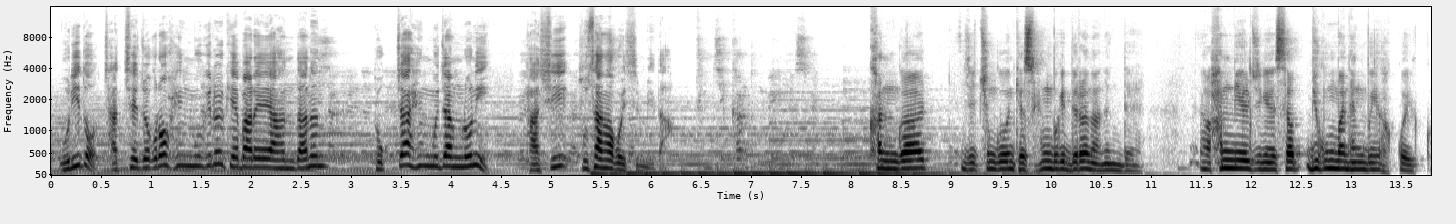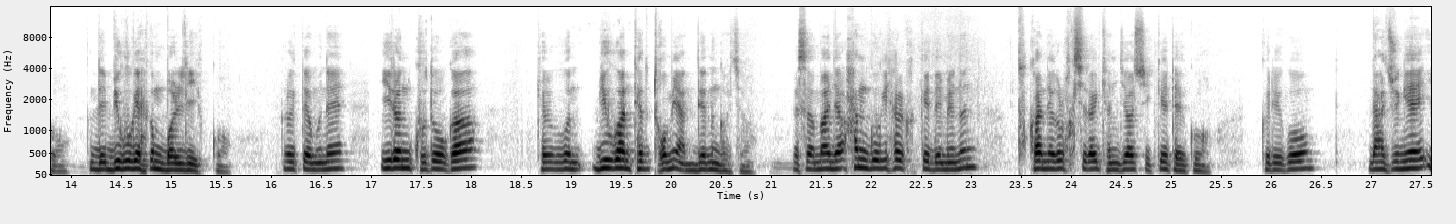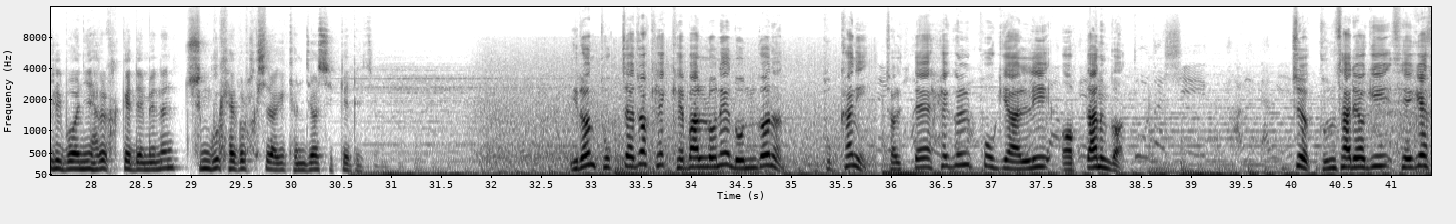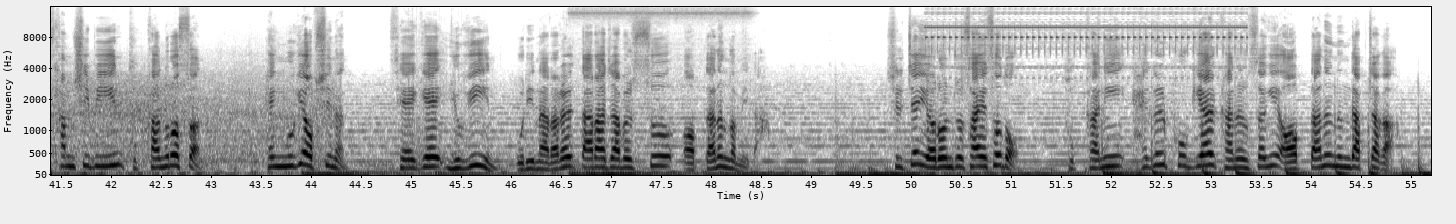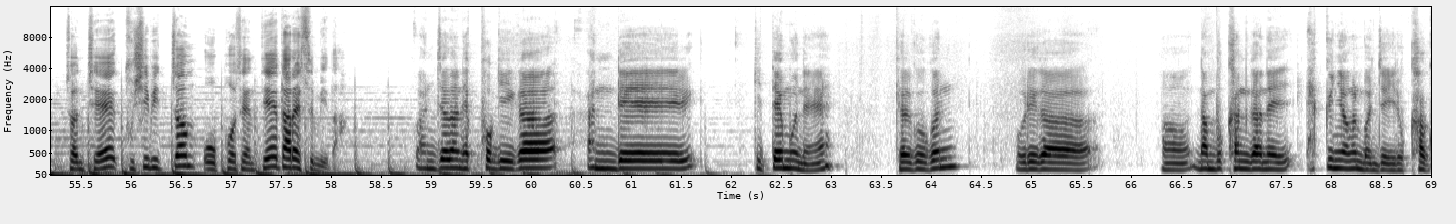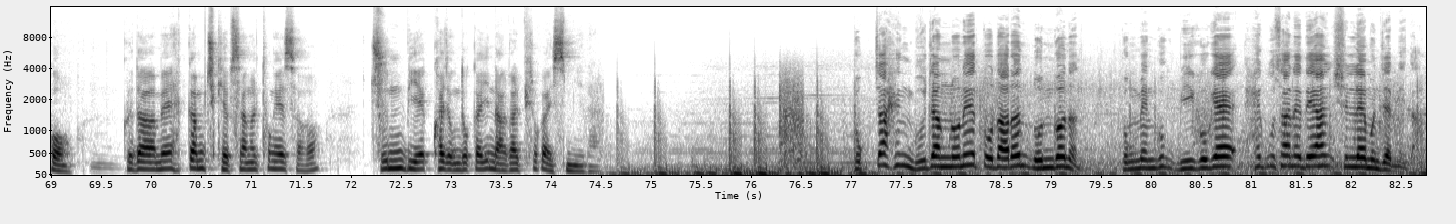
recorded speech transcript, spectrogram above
우리도 자체적으로 핵무기를 개발해야 한다는 독자 핵무장론이 다시 부상하고 있습니다. 북한과 이제 중국은 계속 핵무기 늘어나는데 한미일 중에서 미국만 핵무기 갖고 있고 근데 미국의 핵은 멀리 있고 그렇기 때문에 이런 구도가 결국은 미국한테도 도움이 안 되는 거죠. 그래서 만약 한국이 핵을 갖게 되면은 북한 핵을 확실하게 견제할 수 있게 되고 그리고 나중에 일본이 핵을 갖게 되면은 중국 핵을 확실하게 견제할 수 있게 되죠. 이런 독자적 핵 개발론의 논거는 북한이 절대 핵을 포기할 리 없다는 것. 즉 군사력이 세계 32인 북한으로선 핵무기 없이는 세계 6위인 우리나라를 따라잡을 수 없다는 겁니다. 실제 여론조사에서도 북한이 핵을 포기할 가능성이 없다는 응답자가 전체의 92.5%에 달했습니다. 완전한 핵 포기가 안 되기 때문에 결국은 우리가 어, 남북한 간의 핵균형을 먼저 이룩하고 그 다음에 핵감축 협상을 통해서 준비핵화 정도까지 나갈 필요가 있습니다. 독자 핵 무장론의 또 다른 논거는 동맹국 미국의 핵우산에 대한 신뢰 문제입니다.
